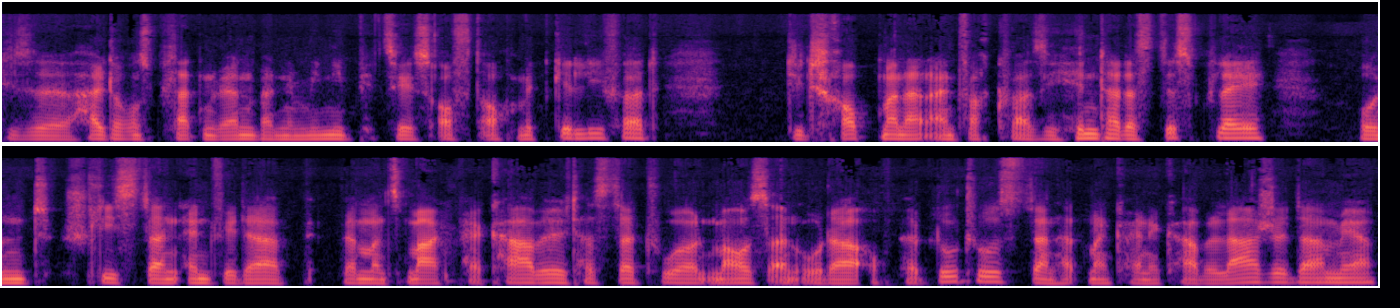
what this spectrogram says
Diese Halterungsplatten werden bei den Mini-PCs oft auch mitgeliefert. Die schraubt man dann einfach quasi hinter das Display und schließt dann entweder, wenn man es mag, per Kabel, Tastatur und Maus an oder auch per Bluetooth. Dann hat man keine Kabellage da mehr,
